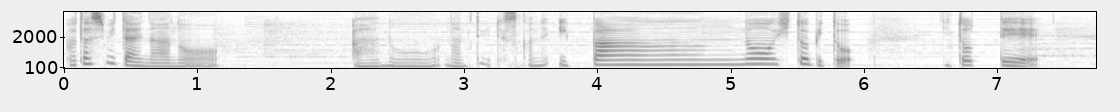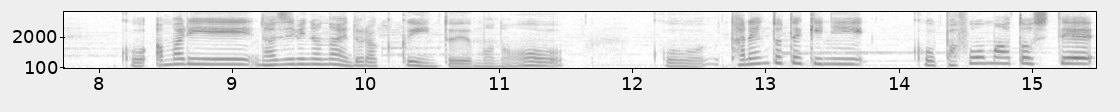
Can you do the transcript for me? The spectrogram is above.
私みたいなあのあの何て言うんですかね一般の人々にとってこうあまり馴染みのないドラッグクイーンというものをこうタレント的にこうパフォーマーとして、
